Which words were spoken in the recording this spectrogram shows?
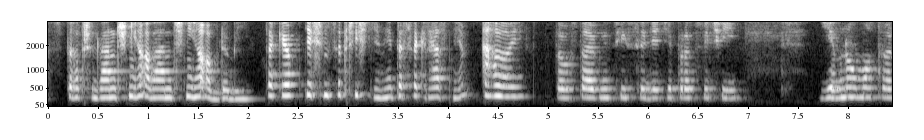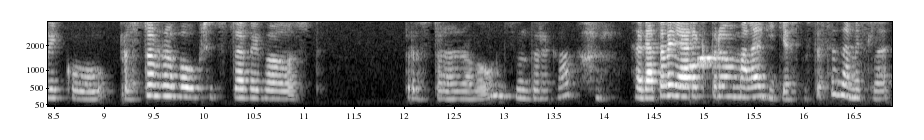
z toho předvánočního a vánočního období. Tak jo, těším se příště, mějte se krásně, ahoj! S tou stavebnicí si děti procvičí jemnou motoriku, prostorovou představivost, prostorovou, nebo jsem to řekla? Hledáte dárek pro malé dítě, zkuste se zamyslet.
